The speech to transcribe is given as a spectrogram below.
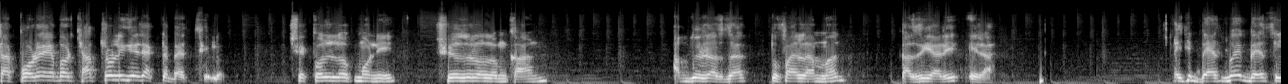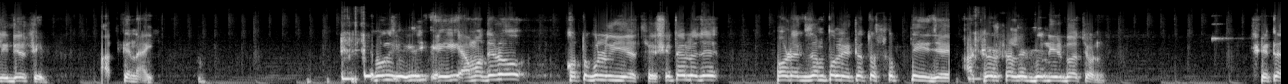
তারপরে আবার ছাত্রলীগের একটা ব্যাচ ছিল। শেখুল লোকমণি সিরাজুল আলম খান, আব্দুর রাজ্জাক তুফাইল আহমদ, কাজী আরিফ, এরা। এই যে ব্যাচ বাই ব্যাচ লিডারশিপ আজকে নাই। এবং এই আমাদেরও কতগুলো ইয়ে আছে, সেটা হলো যে ফর এক্সাম্পল এটা তো সত্যি যে আঠেরো সালের যে নির্বাচন, সেটা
